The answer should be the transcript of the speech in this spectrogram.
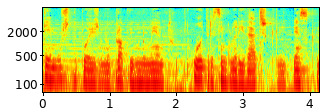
Temos depois no próprio monumento outras singularidades que penso que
